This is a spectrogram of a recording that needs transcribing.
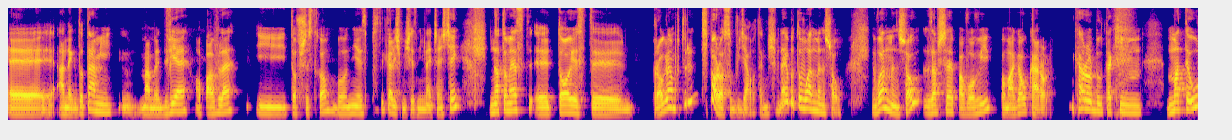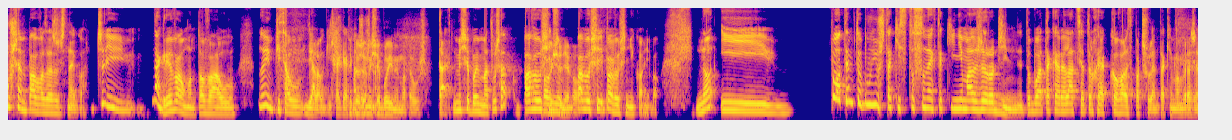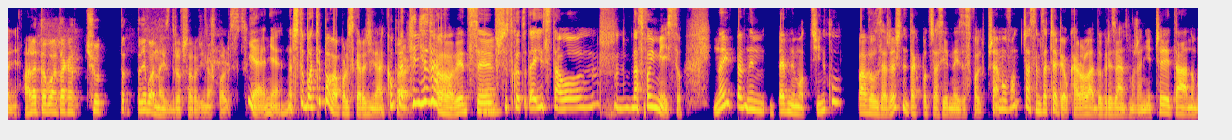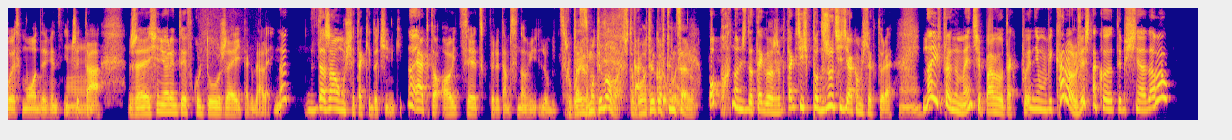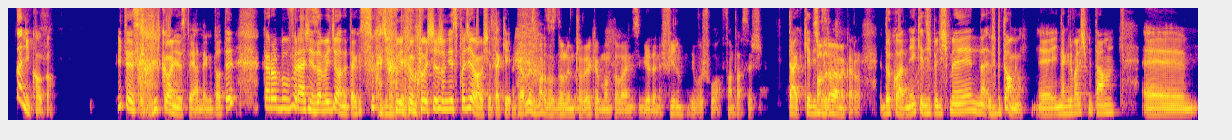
e, anegdotami. Mamy dwie o Pawle i to wszystko, bo nie spotykaliśmy się z nim najczęściej. Natomiast y, to jest y, program, który sporo osób widziało, tak mi się wydaje, bo to one man show. W one man show zawsze Pawłowi pomagał Karol. Karol był takim Mateuszem Pawła Zarzecznego, czyli nagrywał, montował, no i pisał dialogi, tak jak Tylko, że my Mateusz. się boimy Mateusza. Tak, my się boimy Matusza. Paweł, Paweł się, nie, nie bał. Paweł, się, Paweł się nikogo nie bał. No i potem to był już taki stosunek taki niemalże rodzinny. To była taka relacja trochę jak Kowal z Paczulem, takie mam wrażenie. Ale to bywa taka ciut... To, to nie była najzdrowsza rodzina w Polsce. Nie, nie. Znaczy to była typowa polska rodzina, kompletnie Tak. niezdrowa, więc y, Mhm. wszystko tutaj stało na swoim miejscu. No i w pewnym, pewnym odcinku Paweł Zarzeczny, tak podczas jednej ze swoich przemów, on czasem zaczepiał Karola, dogryzając mu, że nie czyta, no bo jest młody, więc nie czyta, że się nie orientuje w kulturze i tak dalej. No zdarzało mu się takie docinki. No jak to ojciec, który tam synowi lubi Próbuję czasem zmotywować. To Tak, było tylko w tym celu. popchnąć do tego, żeby tak gdzieś podrzucić jakąś lekturę. Mhm. No i w pewnym momencie Paweł tak płynnie mówi, Karol, wiesz na kogo ty byś się nadawał? Na nikogo. I to jest koniec tej anegdoty. Karol był wyraźnie zawiedziony, tak słychać w jego głosie, że nie spodziewał się takiej. Karol jest bardzo zdolnym człowiekiem. Montowałem z nim jeden film i wyszło fantastycznie. Tak, kiedyś byli, Pozdrawiamy, Karol. dokładnie, kiedyś byliśmy na, w Bytomiu e, i nagrywaliśmy tam e,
